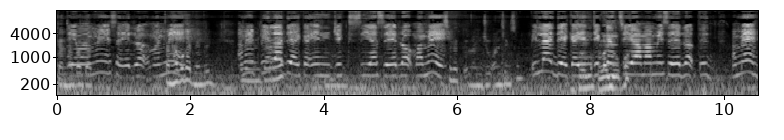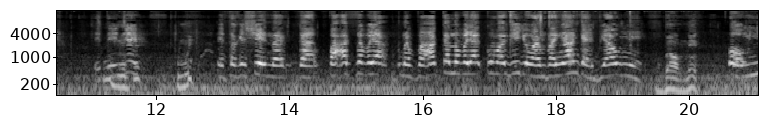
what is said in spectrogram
di mami mami. Pila de ka siya mami? Sigat ulam pila mami sero mami? Itu tumoy ito kasi nagpaak na ba ya nagpaak ka na ya kumagi yung ang banyan kay biyaw ni. Biyaw ni. Pony?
